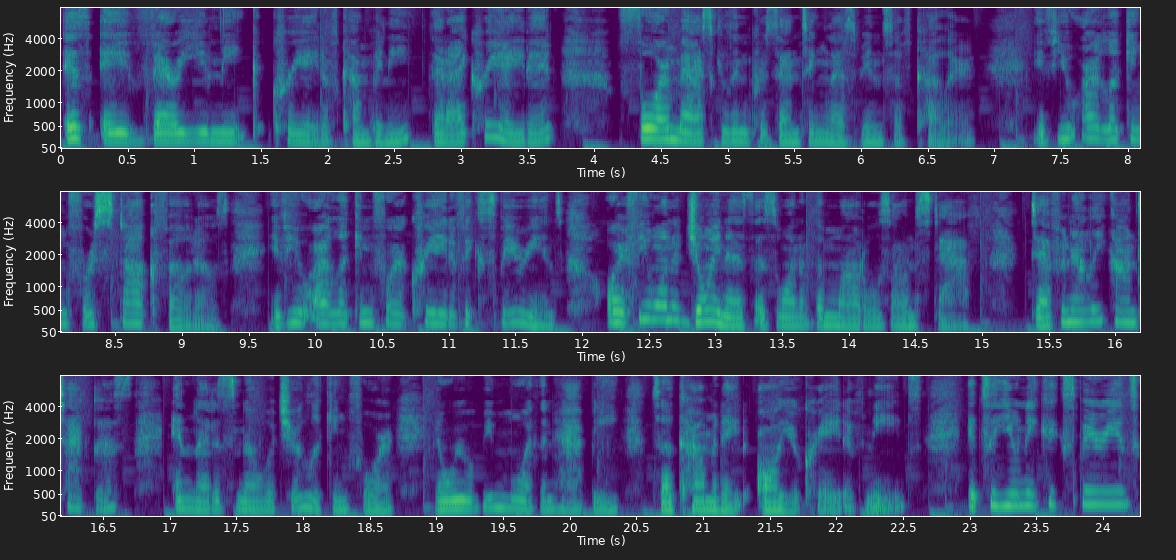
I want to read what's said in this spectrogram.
is a very unique creative company that I created for masculine presenting lesbians of color. If you are looking for stock photos, if you are looking for a creative experience, or if you want to join us as one of the models on staff, definitely contact us and let us know what you're looking for, and we will be more than happy to accommodate all your creative needs. It's a unique experience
